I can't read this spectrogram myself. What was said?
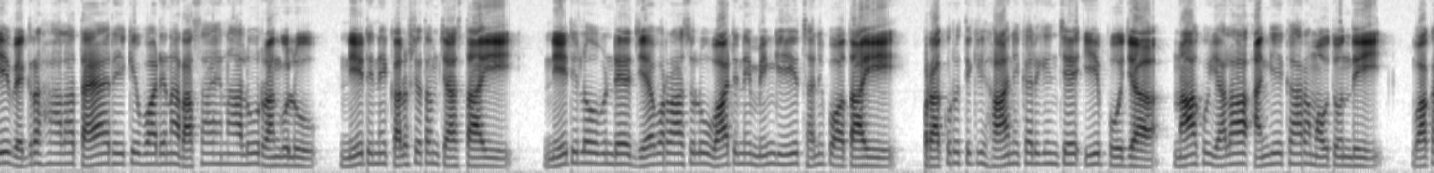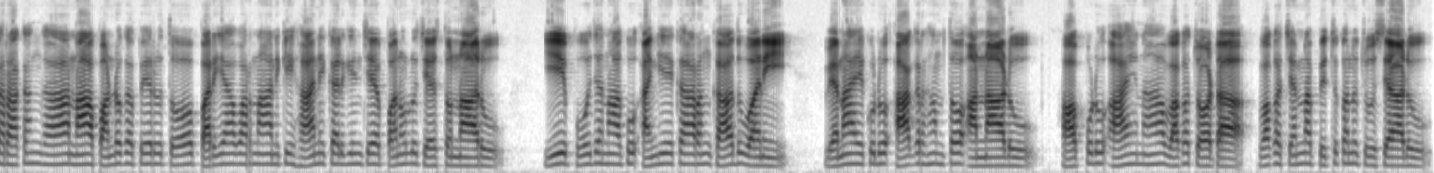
ఈ విగ్రహాల తయారీకి వాడిన రసాయనాలు రంగులు నీటిని కలుషితం చేస్తాయి. నీటిలో ఉండే జీవరాశులు వాటిని మింగి చనిపోతాయి. ప్రకృతికి హాని కలిగించే ఈ పూజ నాకు ఎలా అంగీకారం అవుతుంది ఒక రకంగా నా పండుగ పేరుతో పర్యావరణానికి హాని కలిగించే పనులు చేస్తున్నారు. ఈ పూజ నాకు అంగీకారం కాదు అని వినాయకుడు ఆగ్రహంతో అన్నాడు. అప్పుడు ఆయన ఒకచోట ఒక చిన్న పిచ్చుకను చూశాడు.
